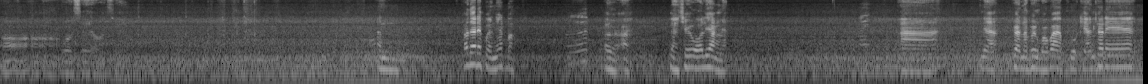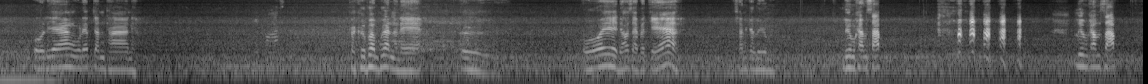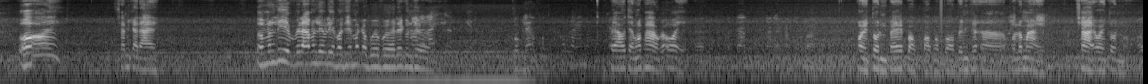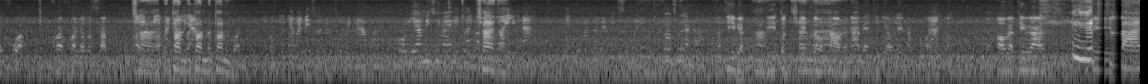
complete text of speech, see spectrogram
อ๋ออ๋ออ๋อโอเซโอเซอันเขาจะได้เปิดเน็ตป่ะเออเอออะเนี่ยชื่อโอเลี้ยงเนี่ยไม่อ่า เนี่ยเพื่อนน้ำพึ่งบอกว่าผูกแขนเขาแน่โอเลี้ยงวงเล็บจันทาเนี่ยมีคอสก็คือเพื่อนเพื่อนนั่นแหละเออ โอ้ย เดี๋ยวใส่ปัจแจ ฉันก็ลืม ลืมคำซับ ลืมคำซับ โอ้ย ฉันก็ได้ เออ มันรีบ เวลามันรีบๆบางทีมันก็เบอร์เบอร์ได้คุณเธอ ครบแล้วครบไปเอาแต่มะพร้าวก็อ้อยเออนั่นนั่นแหละครับว่าอ้อยต้นไปปอกปอกปอกปอกเป็นเอ่อผลไม้ ใช่ อ้อยต้นเอาไว้คั่วคั่วคั่วแล้วก็สับใช่ เป็นท่อน เป็นท่อน เป็นท่อนคั่ว แต่ว่าในสวนมันสวยงามอะโอเลี้ยงนี่ใช่ไหมในสวนก็ใช่สจ้ะวยอยู่นะแต่ดูมันก็ไม่ได้สวยก็เพื่อนเหรอ ที่แบบอ่าที่ต้นใช่เช็คไหมเราข้าวนะหน้าแบนทีเดียวเลยครับคั่วเอาแบบที่ว่าเงืดหลาย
